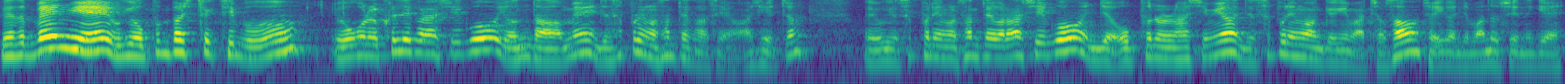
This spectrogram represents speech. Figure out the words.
그래서 맨 위에 여기 Open Perspective 요거를 클릭을 하시고 연 다음에 이제 Spring을 선택하세요. 아시겠죠? 네, 여기 Spring을 선택을 하시고 이제 오픈을 하시면 이제 스프링 환경에 맞춰서 저희가 이제 만들 수 있는 게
